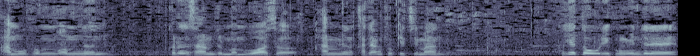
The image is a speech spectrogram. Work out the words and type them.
아무 흠 없는 그런 사람들만 모아서 하면 가장 좋겠지만 그게 또 우리 국민들의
